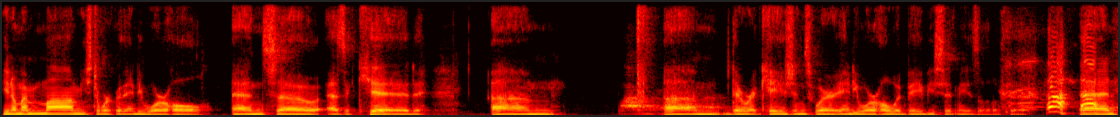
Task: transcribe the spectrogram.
you know my mom used to work with Andy Warhol, and so as a kid, um, um, there were occasions where Andy Warhol would babysit me as a little kid, and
